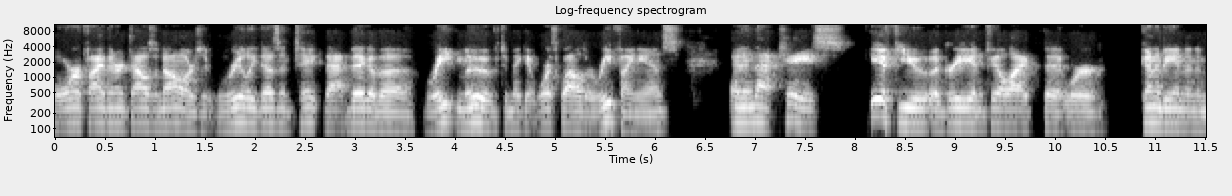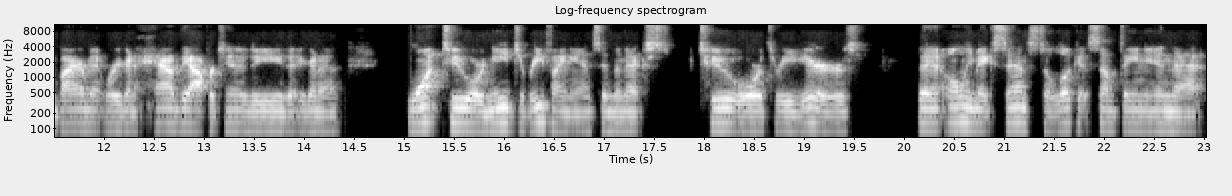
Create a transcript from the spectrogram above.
four or five hundred thousand dollars, it really doesn't take that big of a rate move to make it worthwhile to refinance. And in that case, if you agree and feel like that we're going to be in an environment where you're going to have the opportunity that you're going to want to or need to refinance in the next two or three years, then it only makes sense to look at something in that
